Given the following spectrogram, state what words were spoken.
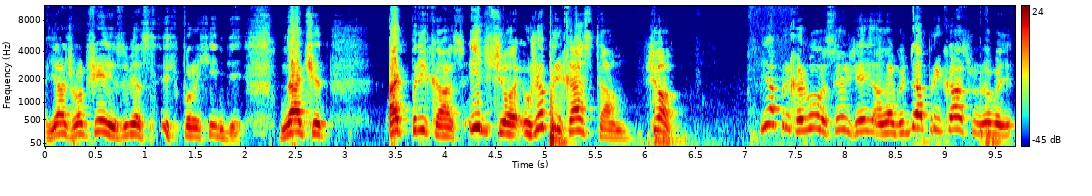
Я же вообще известный их прохиндей. Значит, от приказ. И все, уже приказ там. Все. Я прихожу на следующий день, она говорит, да, приказ уже.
